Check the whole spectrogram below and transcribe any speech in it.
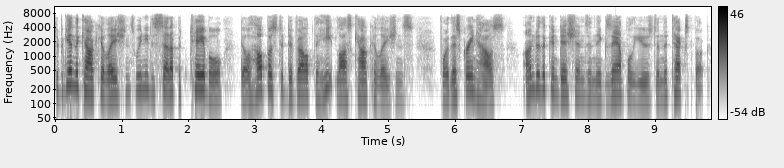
To begin the calculations, we need to set up a table that will help us to develop the heat loss calculations for this greenhouse under the conditions in the example used in the textbook.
